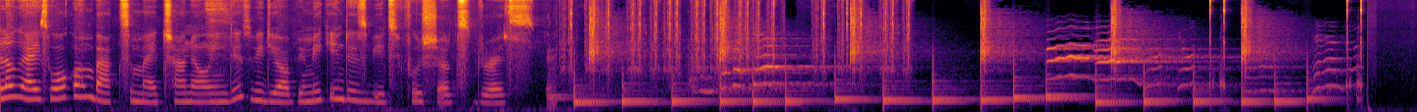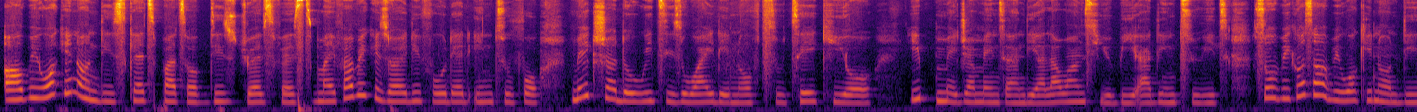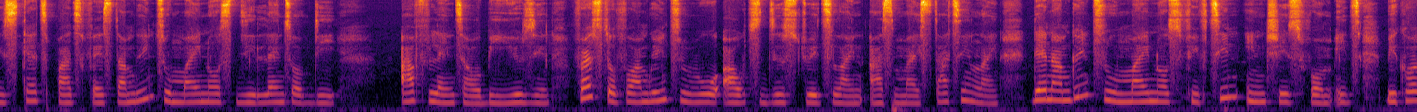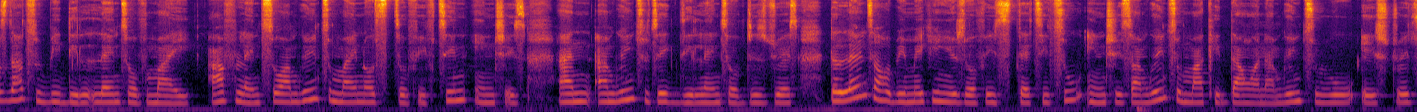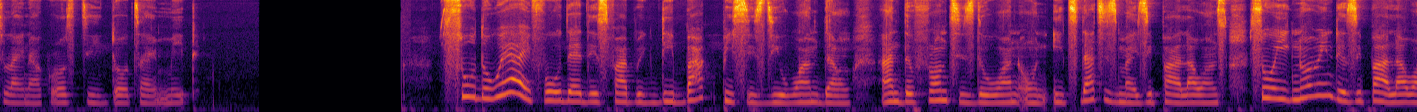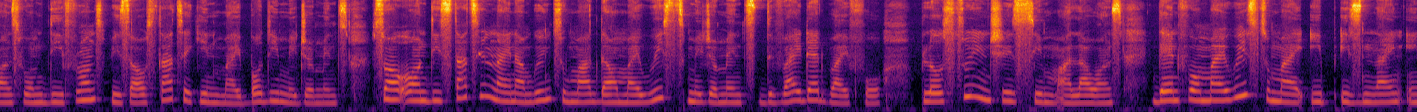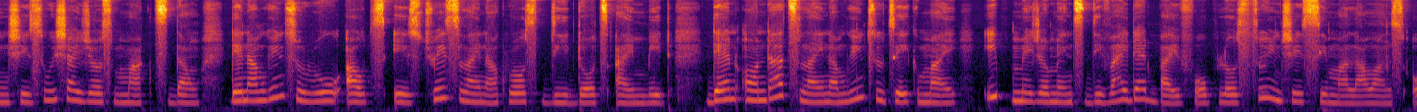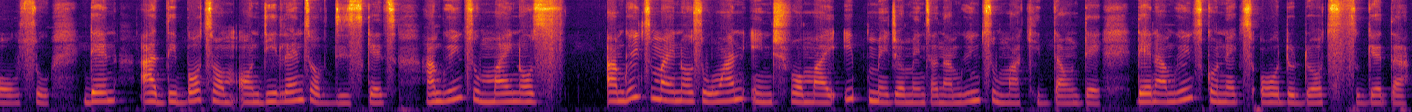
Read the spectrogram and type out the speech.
hello guys welcome back to my channel in this video i'll be making this beautiful short dress I'll be working on the skirt part of this dress first. My fabric is already folded into four. Make sure the width is wide enough to take your hip measurements and the allowance you'll be adding to it. So because i'll be working on the skirt part first i'm going to minus the length of the half length I'll be using. First of all, I'm going to roll out this straight line as my starting line. Then I'm going to minus 15 inches from it because that will be the length of my half length. So I'm going to minus to 15 inches and I'm going to take the length of this dress. The length I'll be making use of is 32 inches. I'm going to mark it down and I'm going to roll a straight line across the dot I made. So the way I folded this fabric, the back piece is the one down and the front is the one on it. That is my zipper allowance. So ignoring the zipper allowance from the front piece, I'll start taking my body measurements. So on the starting line, I'm going to mark down my waist measurements divided by 4 plus 2 inches seam allowance. Then from my waist to my hip is 9 inches which I just marked down. Then I'm going to roll out a straight line across the dot I made. Then on that line, I'm going to take my hip measurement divided by 4 plus 2 inches seam allowance also. Then at the bottom on the length of the skirt, I'm going to minus I'm going to minus 1 inch from my hip measurement and I'm going to mark it down there. Then I'm going to connect all the dots together.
